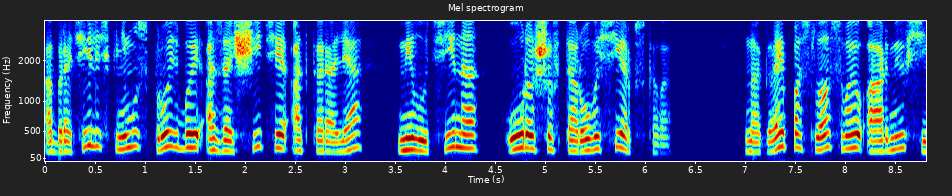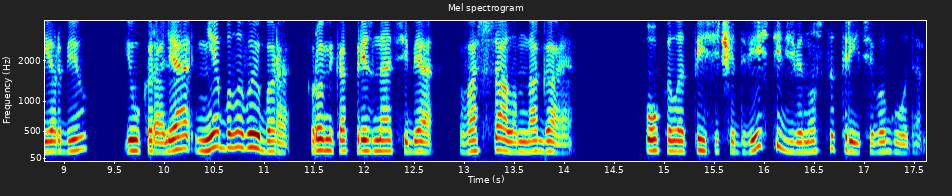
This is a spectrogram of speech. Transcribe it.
обратились к нему с просьбой о защите от короля Милутина Уроша II Сербского. Нагай послал свою армию в Сербию, и у короля не было выбора, кроме как признать себя вассалом Нагая, около 1293 года.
